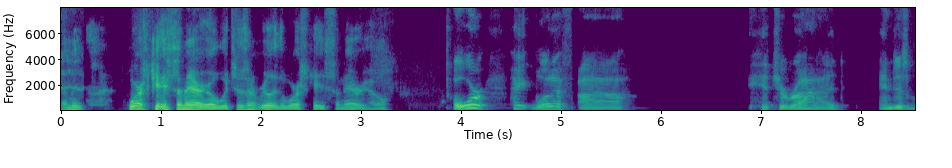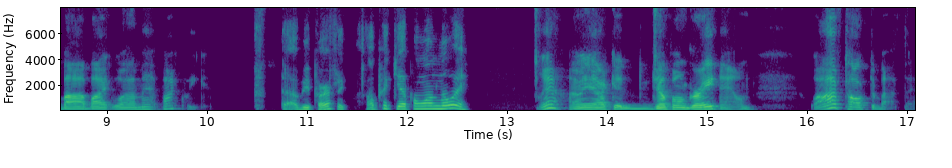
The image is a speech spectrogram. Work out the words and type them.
I mean, worst case scenario, which isn't really the worst case scenario. Or hey, what if I hitch a ride and just buy a bike while I'm at Bike Week? That would be perfect. I'll pick you up along the way. Yeah, I mean, I could jump on Greyhound. Well, I've talked about that.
